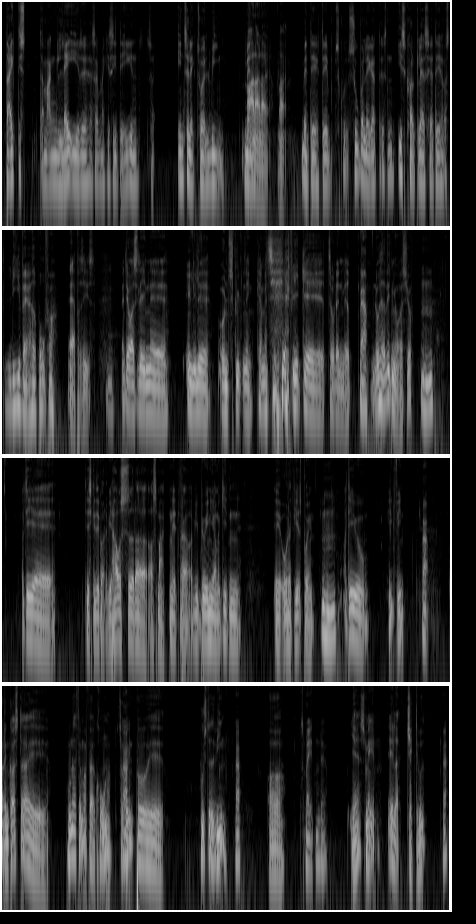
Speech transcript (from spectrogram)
der er ikke de, der er mange lag i det. Altså, man kan sige, det er ikke en så intellektuel vin. Men, Nej, nej, nej, nej. men det, det er super lækkert. Det er sådan en iskoldt glas her. Det er også lige, hvad jeg havde brug for. Ja, præcis. Mm. Mm. Men det er også lidt en, øh, en lille undskyldning, kan man sige, at vi ikke øh, tog den med. Ja. Nu havde vi den jo også jo. Mm-hmm. Og det, øh, det er skide godt. Og Vi har også siddet der og smagt den lidt før, og vi blev enige om at give den øh, 88 point. Mm-hmm. Og det er jo helt fint. Og den koster øh, 145 kroner. Så Ja. gå ind på øh, Husted Vin Ja. og Smag den der. ja, smag den, eller tjek det ud. Ja.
